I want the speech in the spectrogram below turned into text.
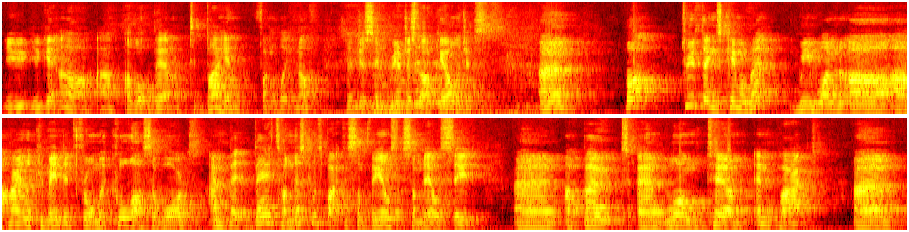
you, you get a, a, a lot better to buy-in, funnily enough, than just saying we're just archaeologists. Um, but two things came of it. We won a, a highly commended from the COLAS Awards, and bit better, and this comes back to something else that somebody else said, um, about um, long-term impact. Um,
